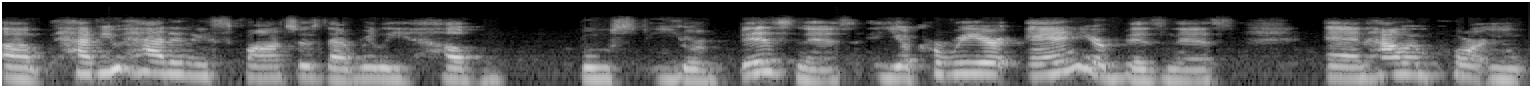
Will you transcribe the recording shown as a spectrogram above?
Um, have you had any sponsors that really help boost your business, your career, and your business? And how important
